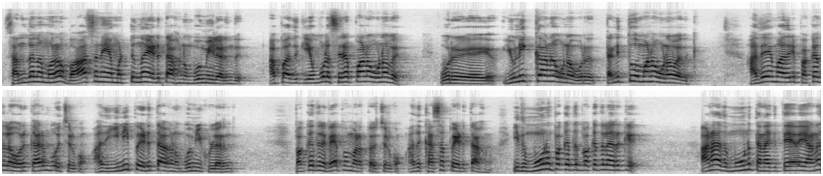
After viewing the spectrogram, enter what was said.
சந்தன மரம் வாசனையை மட்டும்தான் எடுத்தாகணும் பூமியிலேருந்து. அப்போ அதுக்கு எவ்வளோ சிறப்பான உணவு? ஒரு யுனிக்கான உணவு ஒரு தனித்துவமான உணவு அதுக்கு. அதே மாதிரி பக்கத்தில் ஒரு கரும்பு வச்சுருக்கோம். அது இனிப்பை எடுத்தாகணும் பூமிக்குள்ளேருந்து. பக்கத்தில் வேப்ப மரத்தை வச்சுருக்கோம். அது கசப்பை எடுத்தாகணும். இது மூணு பக்கத்து பக்கத்தில் இருக்குது ஆனால் அது மூணு தனக்கு தேவையான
